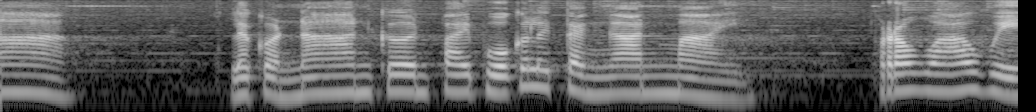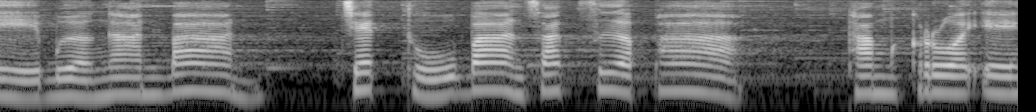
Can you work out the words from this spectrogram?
มาก แล้วก็นานเกินไปผัวก็เลยแต่งงานใหม่ เพราะว้าเวเบื่องานบ้าน เช็ดถูบ้านซักเสื้อผ้าทำครัวเอง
